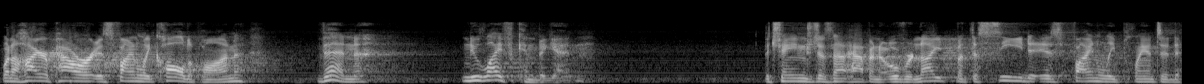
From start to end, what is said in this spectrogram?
When a higher power is finally called upon, then new life can begin. The change does not happen overnight, but the seed is finally planted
